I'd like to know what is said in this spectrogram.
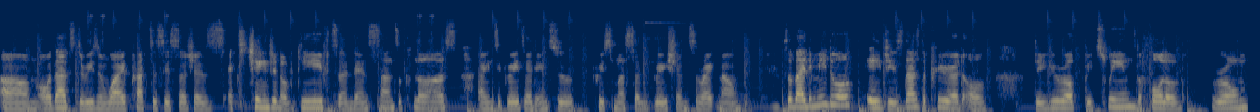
um, or that's the reason why practices such as exchanging of gifts and then Santa Claus are integrated into Christmas celebrations right now. So by the Middle Ages, that's the period of the Europe between the fall of Rome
